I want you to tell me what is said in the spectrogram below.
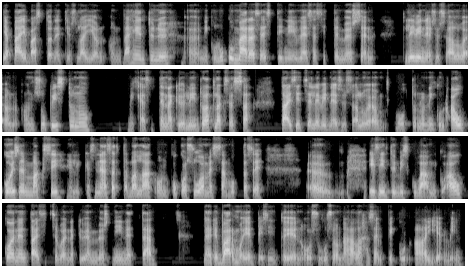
Ja päinvastoin, että jos laji on, on vähentynyt niin kuin lukumääräisesti, niin yleensä sitten myös sen levinneisyysalue on, on supistunut, mikä sitten näkyy lintuatlaksessa, tai sitten se levinneisyysalue on muuttunut niin kuin aukkoisemmaksi, eli sinänsä tavallaan on koko Suomessa, mutta se ö, esiintymiskuva on niin kuin aukkoinen, tai sitten se voi näkyä myös niin, että näiden varmojen pesintöjen osuus on alhaisempi kuin aiemmin.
